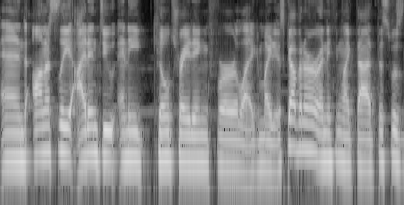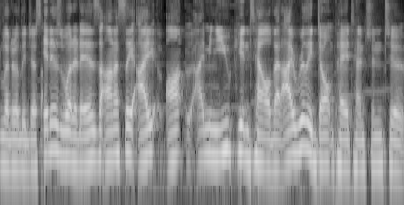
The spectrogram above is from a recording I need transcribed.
and honestly I didn't do any kill trading for like mightiest governor or anything like that. This was literally just it is what it is. Honestly I uh, I mean you can tell that I really don't pay attention to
